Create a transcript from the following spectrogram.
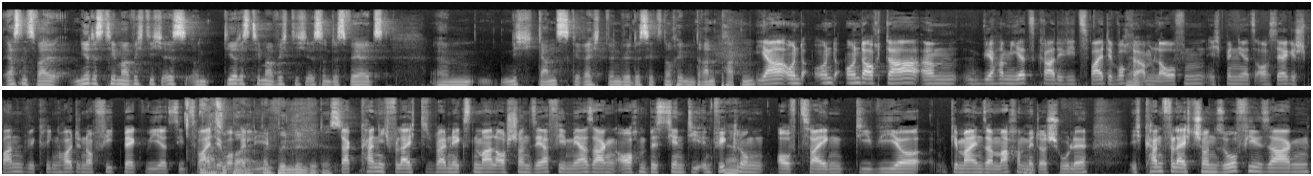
erstens, weil mir das Thema wichtig ist und dir das Thema wichtig ist und es wäre jetzt ähm, nicht ganz gerecht, wenn wir das jetzt noch hinten dran packen. Ja, und, und, und auch da, ähm, wir haben jetzt gerade die zweite Woche Ja. am Laufen. Ich bin jetzt auch sehr gespannt. Wir kriegen heute noch Feedback, wie jetzt die Ja, zweite super, Woche Dann lief. bündeln wir das. Da kann ich vielleicht beim nächsten Mal auch schon sehr viel mehr sagen, auch ein bisschen die Entwicklung aufzeigen, die wir gemeinsam machen mit der Schule. Ich kann vielleicht schon so viel sagen.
